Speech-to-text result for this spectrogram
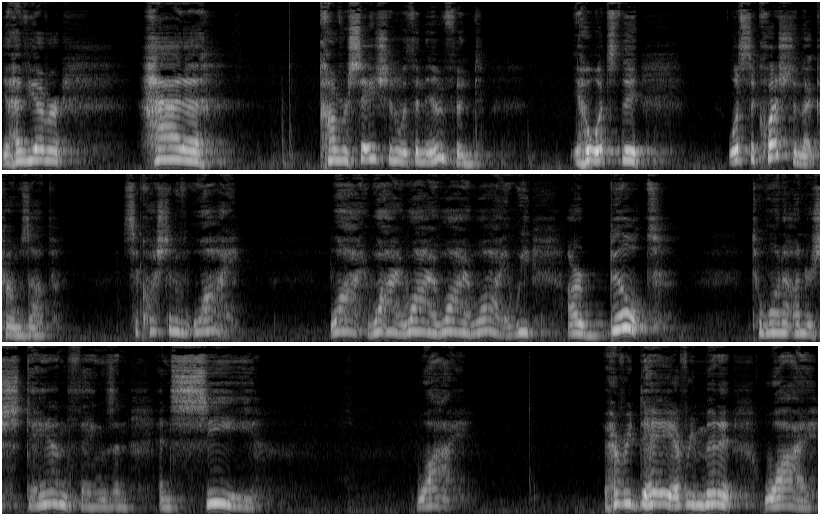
Have you ever had a conversation with an infant? What's the what's the question that comes up? It's the question of why. Why, why, why, why, why? We are built to want to understand things and, and see why. Every day, every minute, why?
